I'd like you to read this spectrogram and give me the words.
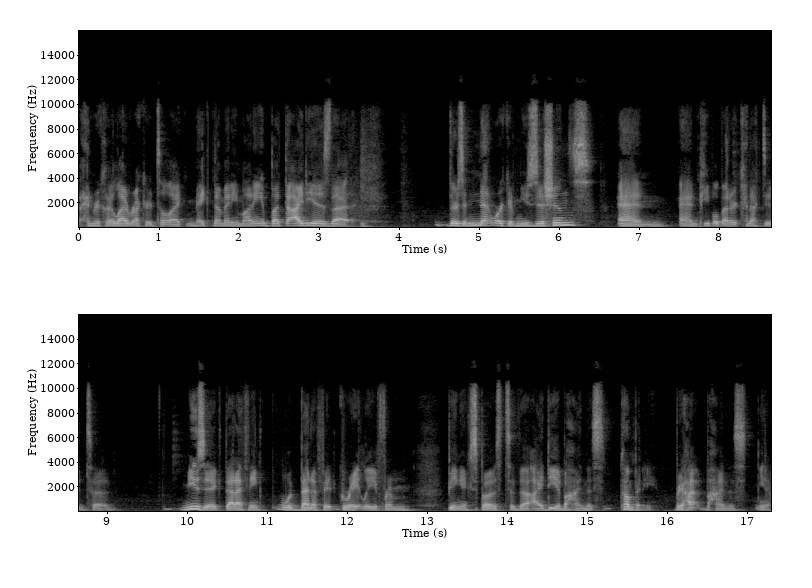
Henry Clay live record to like make them any money. But the idea is that there's a network of musicians and and people that are connected to music that I think would benefit greatly from being exposed to the idea behind this company. Behind, behind this, you know,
